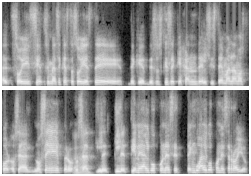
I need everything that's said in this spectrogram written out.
Eh, soy, se, se me hace que hasta soy este, de que de esos que se quejan del sistema nada más por, o sea, no sé, pero, Ajá. o sea, le, le tiene algo con ese, tengo algo con ese rollo.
